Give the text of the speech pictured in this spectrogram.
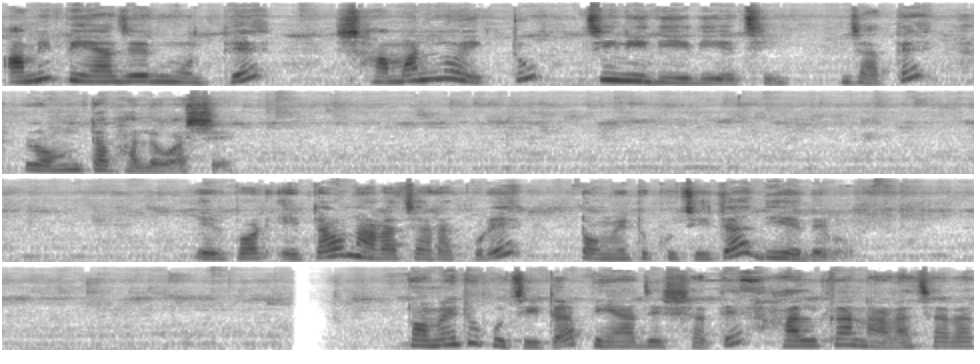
আমি পেঁয়াজের মধ্যে সামান্য একটু চিনি দিয়ে দিয়েছি, যাতে রঙটা ভালো আসে। এরপর এটাও নাড়াচাড়া করে টমেটো কুচিটা দিয়ে দেব। টমেটো কুচিটা পেঁয়াজের সাথে হালকা নাড়াচাড়া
